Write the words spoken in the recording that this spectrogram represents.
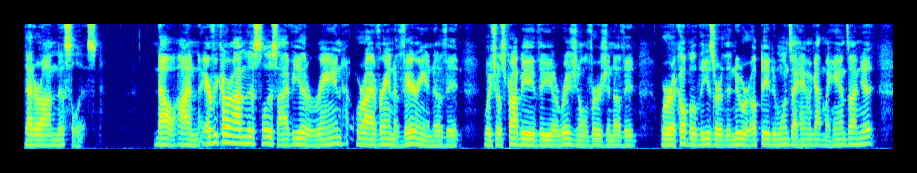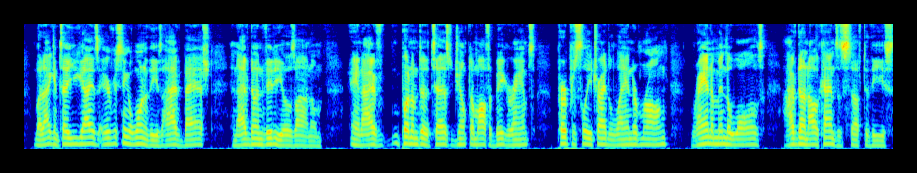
that are on this list. Now, on every car on this list, I've either ran or I've ran a variant of it, which was probably the original version of it, where a couple of these are the newer updated ones I haven't got my hands on yet. But I can tell you guys, every single one of these I've bashed and I've done videos on them. And I've put them to the test, jumped them off of big ramps, purposely tried to land them wrong, ran them into walls. I've done all kinds of stuff to these,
